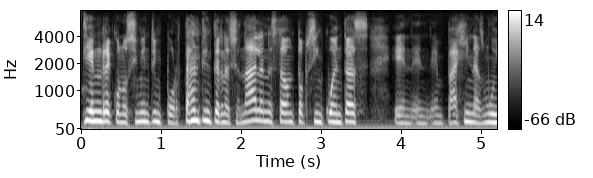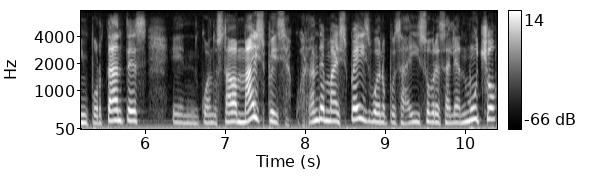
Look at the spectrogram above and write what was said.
tienen reconocimiento importante internacional, han estado en top 50 en, páginas muy importantes, en, cuando estaba MySpace, ¿se acuerdan de MySpace? Bueno, pues ahí sobresalían mucho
